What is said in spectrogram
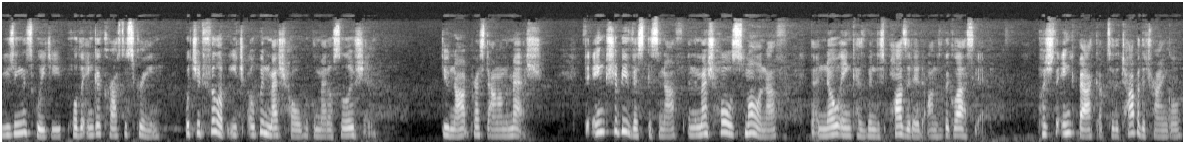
Using the squeegee, pull the ink across the screen, which should fill up each open mesh hole with the metal solution. Do not press down on the mesh. The ink should be viscous enough and the mesh holes small enough that no ink has been deposited onto the glass yet. Push the ink back up to the top of the triangle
